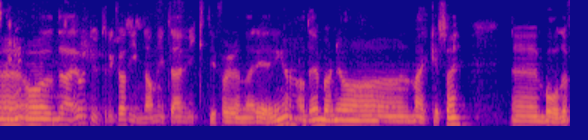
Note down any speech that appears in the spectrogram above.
Eh, og det er jo et uttrykk for at Innlandet ikke er viktig for denne regjeringa. Og det bør en jo merke seg. Eh, både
